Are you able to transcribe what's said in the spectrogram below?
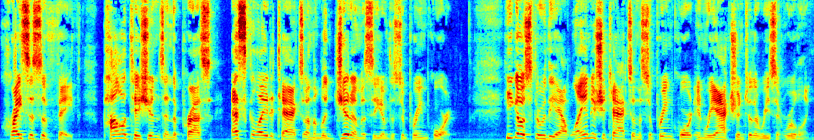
Crisis of Faith Politicians and the Press Escalate Attacks on the Legitimacy of the Supreme Court. He goes through the outlandish attacks on the Supreme Court in reaction to the recent ruling.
